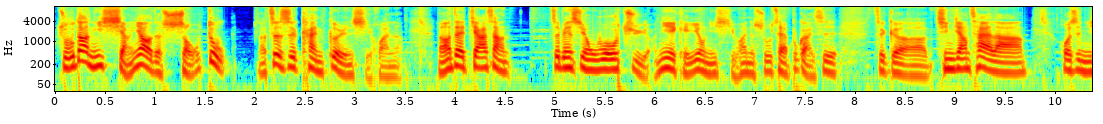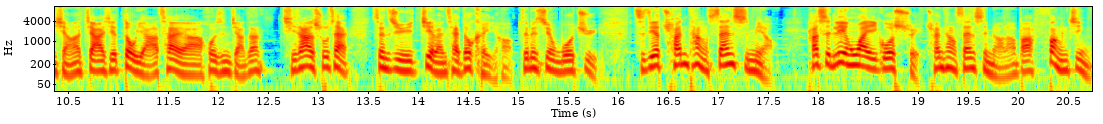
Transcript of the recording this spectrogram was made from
煮到你想要的熟度啊，这是看个人喜欢了，然后再加上。这边是用莴苣，你也可以用你喜欢的蔬菜，不管是这个青江菜啦，或是你想要加一些豆芽菜啊，或者是你讲这样其他的蔬菜，甚至于芥蓝菜都可以哈。这边是用莴苣，直接汆烫三十秒，它是另外一锅水汆烫三十秒，然后把它放进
